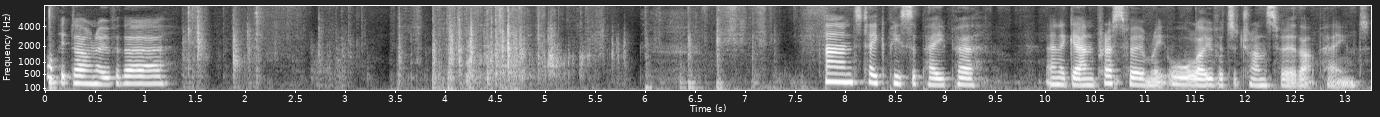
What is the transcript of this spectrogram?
pop it down over there. And take a piece of paper and again press firmly all over to transfer that paint.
